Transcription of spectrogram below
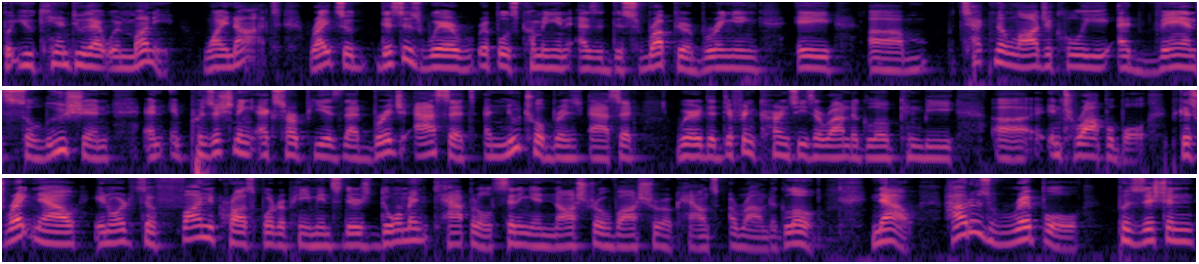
but you can't do that with money. Why not? Right? So this is where Ripple's coming in as a disruptor, bringing a um, technologically advanced solution and, and, positioning XRP as that bridge asset, a neutral bridge asset, where the different currencies around the globe can be uh, interoperable. Because right now, in order to fund cross border payments, there's dormant capital sitting in Nostro Vostro accounts around the globe. Now, how does Ripple position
